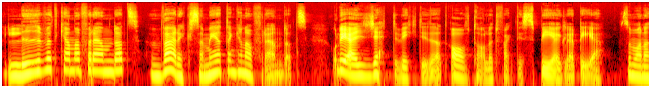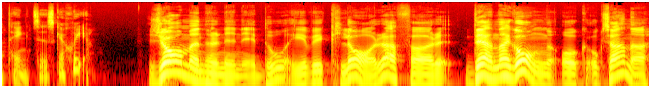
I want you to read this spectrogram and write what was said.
livet kan ha förändrats, verksamheten kan ha förändrats. Och det är jätteviktigt att avtalet faktiskt speglar det som man har tänkt sig ska ske. Ja, men hörni, då är vi klara för denna gång och Oksana.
